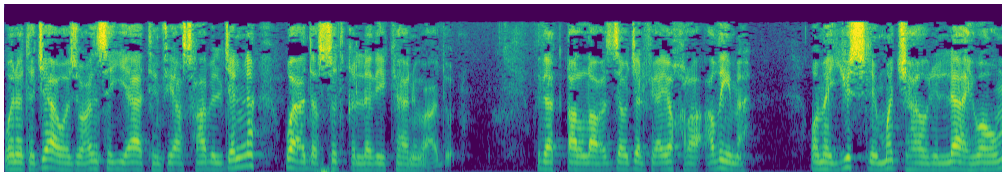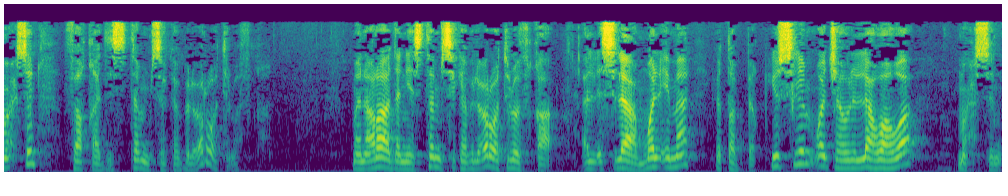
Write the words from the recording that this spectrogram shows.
ونتجاوز عن سيئات في أصحاب الجنة وعد الصدق الذي كانوا يوعدون. لذلك قال الله عز وجل في آية أخرى عظيمة ومن يسلم وجهه لله وهو محسن فقد استمسك بالعروة الوثقى. من أراد أن يستمسك بالعروة الوثقى الإسلام والإيمان يطبق. يسلم وجهه لله وهو محسن.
